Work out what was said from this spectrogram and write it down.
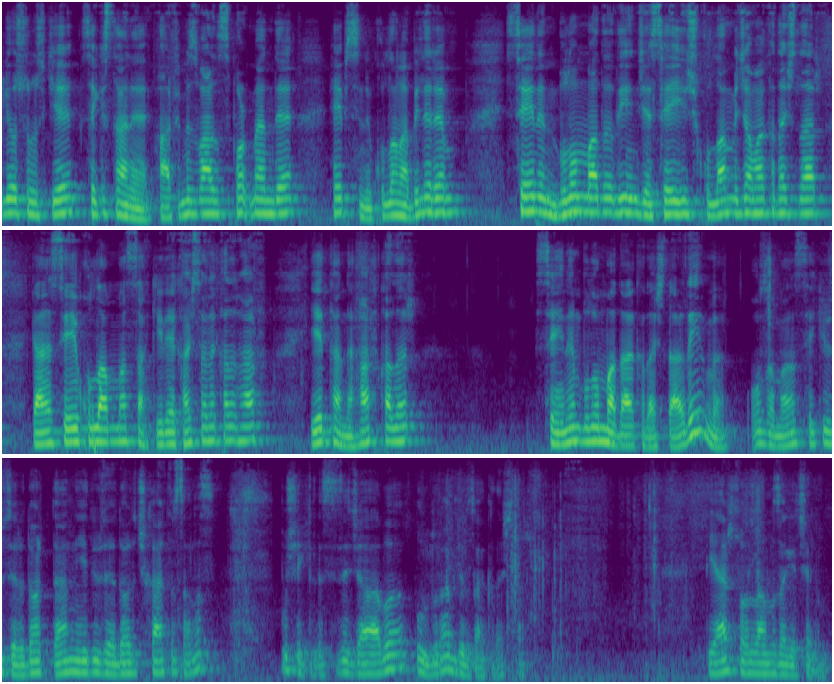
biliyorsunuz ki 8 tane harfimiz vardı Sportman'de. Hepsini kullanabilirim. S'nin bulunmadığı deyince S'yi hiç kullanmayacağım arkadaşlar. Yani S'yi kullanmazsak geriye kaç tane kalır harf? 7 tane harf kalır. S'nin bulunmadı arkadaşlar değil mi? O zaman 8 üzeri 4'ten 7 üzeri 4'ü çıkartırsanız bu şekilde size cevabı buldurabiliriz arkadaşlar. Diğer sorularımıza geçelim.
